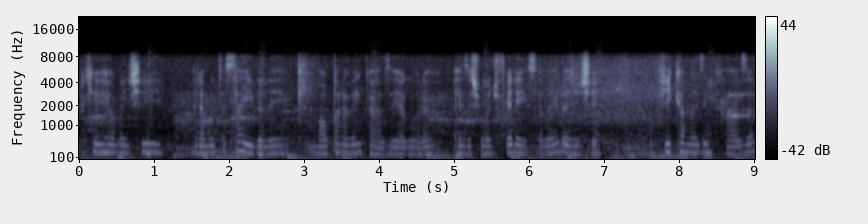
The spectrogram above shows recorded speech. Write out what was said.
porque realmente era muita saída, né? Mal parava em casa. E agora existe uma diferença, né? Da gente fica mais em casa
